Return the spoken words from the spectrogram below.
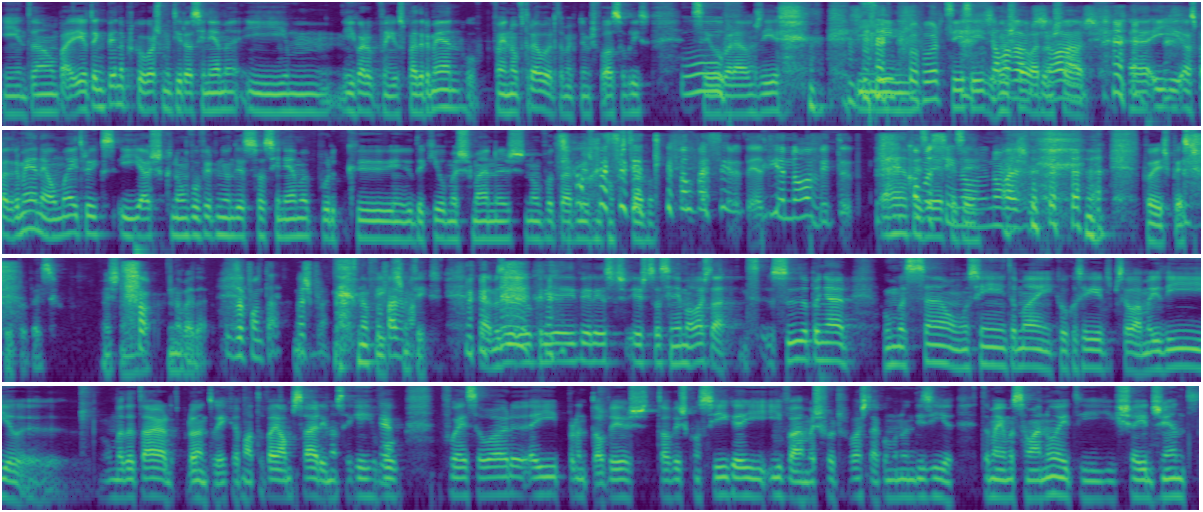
E então, pá, eu tenho pena porque eu gosto muito de ir ao cinema e, hum, e agora vem o Spider-Man, vem o novo trailer, também podemos falar sobre isso. Saiu agora há uns dias. E- Sim, por favor. Sim, sim, Já vamos falar, vamos, falar. Eh, e é o Spider-Man, é o Matrix, e acho que não vou ver nenhum desses ao cinema porque daqui a umas semanas não vou estar mesmo confortável. terrível, vai ser é dia 9 e tudo. Ah, Como é, assim? não, é. não vais ver? Pois, peço desculpa, peço desculpa. Mas não, não vai dar. Desapontado. Mas pronto. Não fiques, não, mal. fiques. Ah, mas eu, eu queria ir ver estes, estes ao cinema. Lá está. Se, apanhar uma sessão assim também, que eu consiga ir, sei lá, meio-dia, eh, uma da tarde, pronto, é que a malta vai almoçar e não sei o quê, eu vou, Yeah. vou a essa hora, aí pronto, talvez, talvez consiga e, e vá, mas for, lá está, como o Nuno dizia, também uma sessão à noite e cheia de gente.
